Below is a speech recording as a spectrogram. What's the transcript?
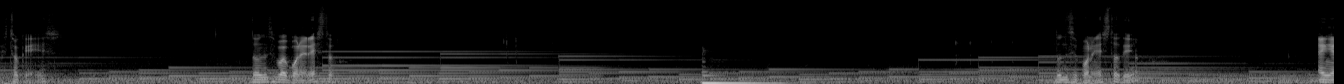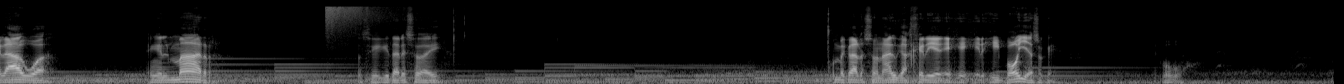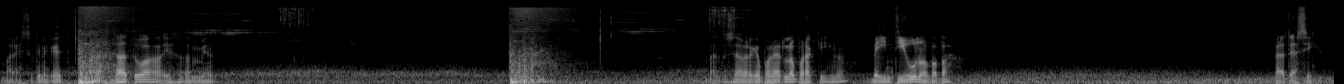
¿Esto qué es? ¿Dónde se puede poner esto? ¿Dónde se pone esto, tío? En el agua. En el mar. No sé qué quitar eso de ahí. Hombre, claro, son algas gilipollas o qué bobo. Vale, esto tiene que poner la estatua Y esto también. Entonces habrá que ponerlo por aquí, ¿no? 21, papá. Espérate, así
